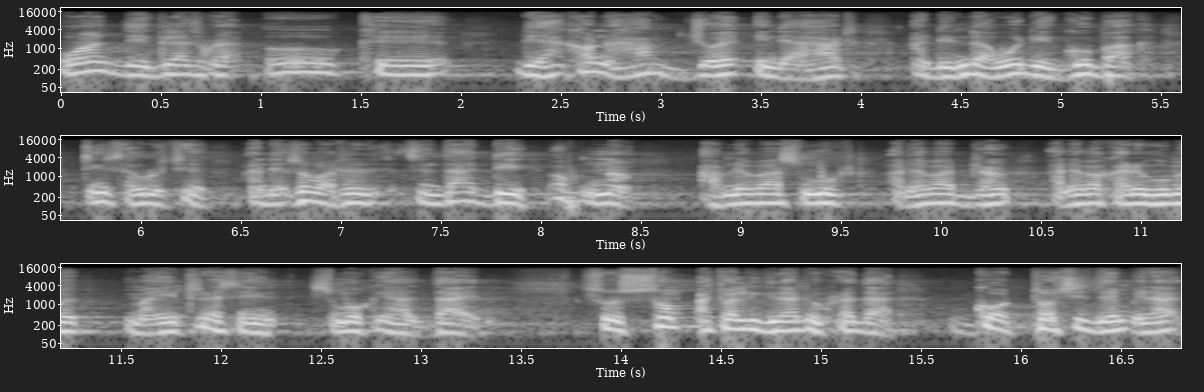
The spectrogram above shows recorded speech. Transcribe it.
Once they glad, okay, they to have joy in their heart, and they know that when they go back, things are going to change. And they, somebody since that day up now, I've never smoked, I've never drunk, I never carried women. My interest in smoking has died. So some actually get to cry that God touches them in that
